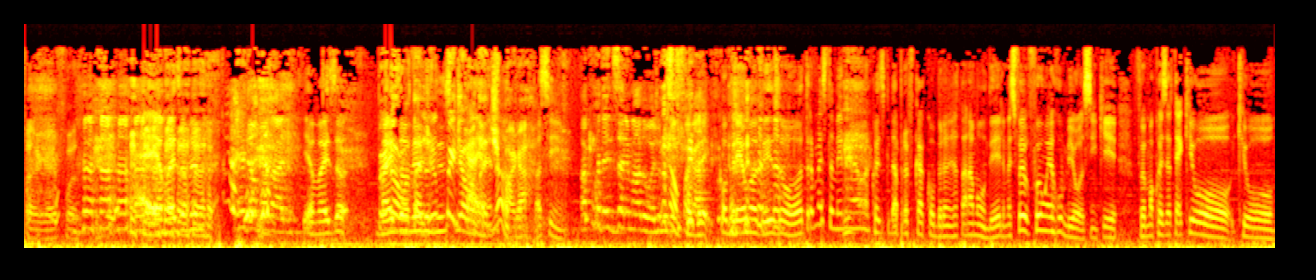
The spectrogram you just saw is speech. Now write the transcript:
pagar, foda. É, é mais ou menos. é mais ou, mais ou menos eu perdi a vontade de não, pagar. Assim, Acordei desanimado hoje, não, não cobrei, cobrei, uma vez ou outra, mas também não é uma coisa que dá pra ficar cobrando, já tá na mão dele. Mas foi, foi um erro meu, assim, que foi uma coisa até que o, que o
